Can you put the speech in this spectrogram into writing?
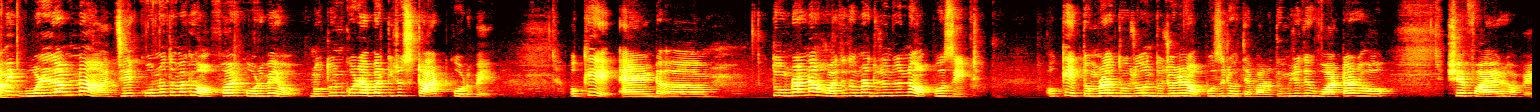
আমি বললাম না যে কোনো তোমাকে অফার করবেও, নতুন করে আবার কিছু স্টার্ট করবে। ওকে অ্যান্ড তোমরা না হয়তো তোমরা দুজন দুজনের অপোজিট ওকে তোমরা দুজন দুজনের অপোজিট হতে পারো। তুমি যদি ওয়াটার হও, সে ফায়ার হবে।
